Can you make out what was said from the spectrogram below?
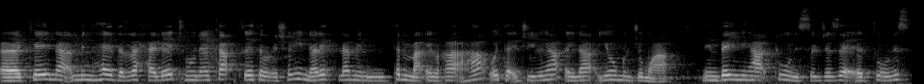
آه كاينة من هذه الرحلات هناك 23 رحلة من تم إلغائها وتأجيلها إلى يوم الجمعة. من بينها تونس الجزائر تونس.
